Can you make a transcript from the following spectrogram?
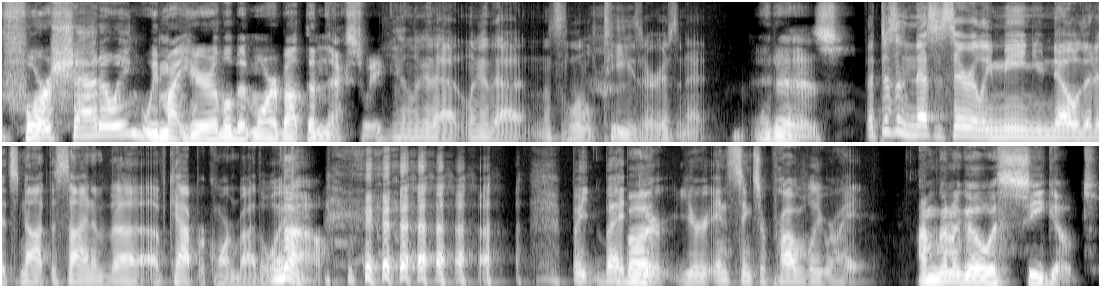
Foreshadowing, we might hear a little bit more about them next week. Yeah, look at that. Look at that. That's a little teaser, isn't it? It is. That doesn't necessarily mean you know that it's not the sign of the of Capricorn, by the way. No, but, but But- your your instincts are probably right. I'm going to go with Sea Goat.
